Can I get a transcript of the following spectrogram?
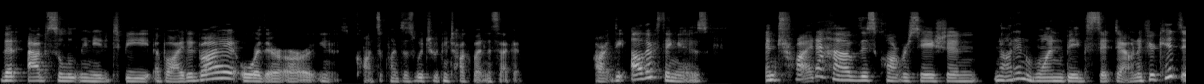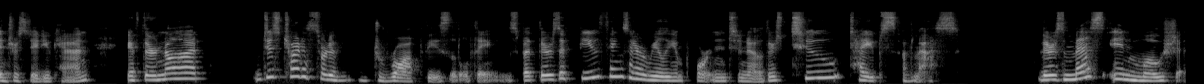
that absolutely needed to be abided by or there are, you know, consequences which we can talk about in a second. All right, the other thing is and try to have this conversation not in one big sit down. If your kid's interested, you can. If they're not, just try to sort of drop these little things. But there's a few things that are really important to know. There's two types of mess. There's mess in motion.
